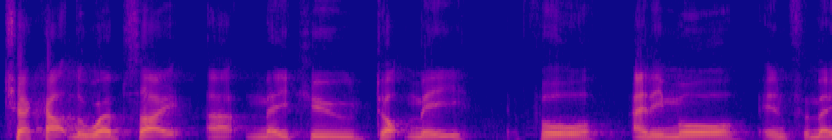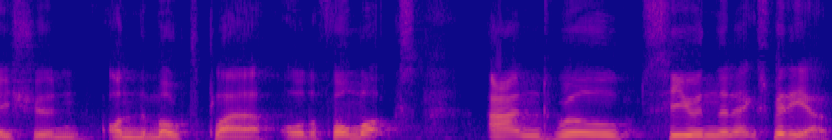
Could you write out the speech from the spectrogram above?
Check out the website at mayku.me for any more information on the multiplier or the formworks, and we'll see you in the next video.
